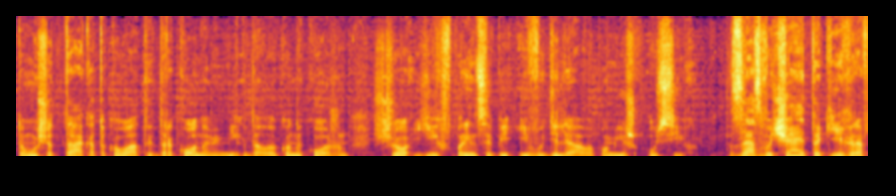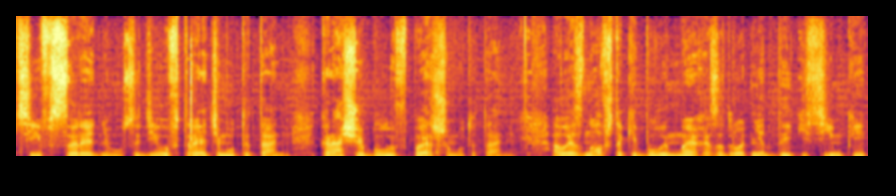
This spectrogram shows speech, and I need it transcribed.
тому що так атакувати драконами міг далеко не кожен, що їх в принципі і виділяло поміж усіх. Зазвичай такі гравці в середньому сиділи в третьому титані, краще були в першому титані. Але знов ж таки були мега задротні дикі сімки,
